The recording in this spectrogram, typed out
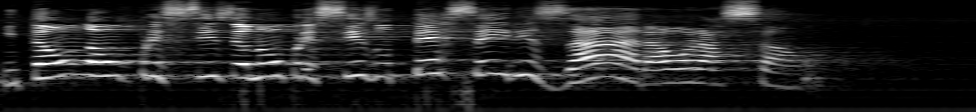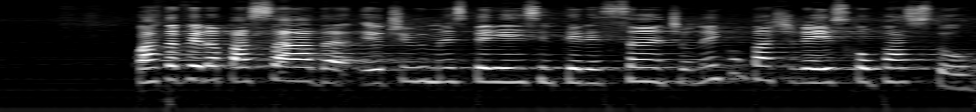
Então não precisa, eu não preciso terceirizar a oração. Quarta-feira passada eu tive uma experiência interessante, eu nem compartilhei isso com o pastor.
